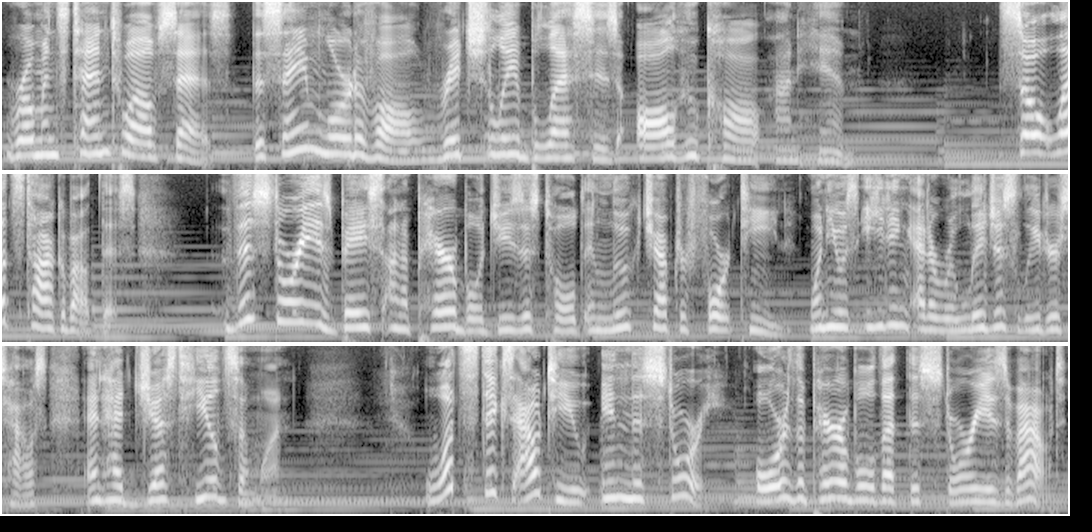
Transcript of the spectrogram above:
Romans 10:12 says, "The same Lord of all richly blesses all who call on him." So, let's talk about this. This story is based on a parable Jesus told in Luke chapter 14 when he was eating at a religious leader's house and had just healed someone. What sticks out to you in this story, or the parable that this story is about?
